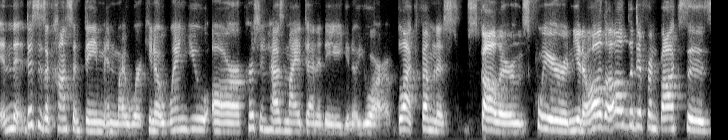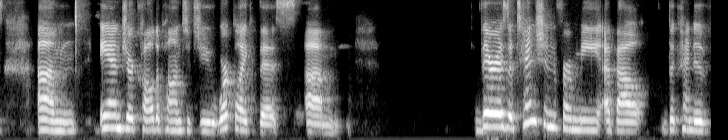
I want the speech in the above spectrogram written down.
and this is a constant theme in my work you know when you are a person who has my identity you know you are a black feminist scholar who's queer and you know all the all the different boxes um, and you're called upon to do work like this um, there is a tension for me about the kind of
